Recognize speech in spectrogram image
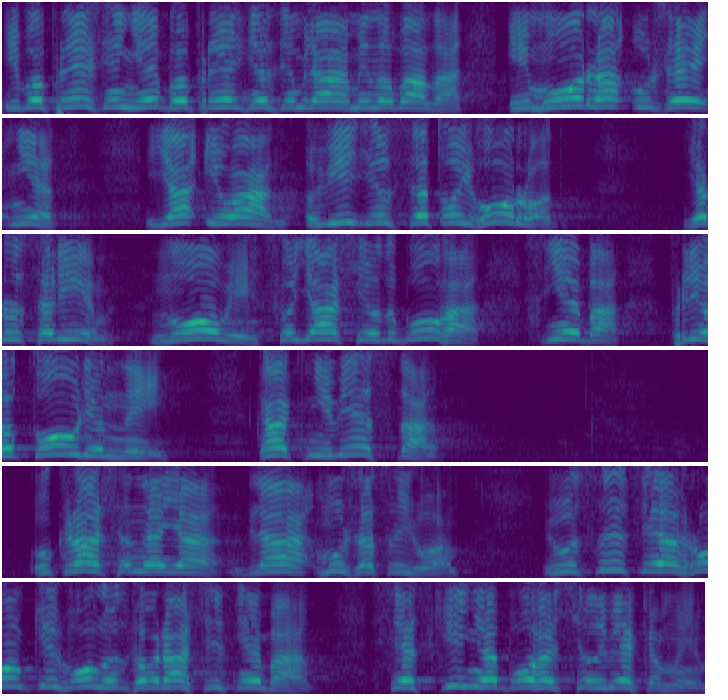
ибо прежнее небо, прежняя земля миновала, и мора уже нет. Я, Иоанн, увидел святой город, Иерусалим, новый, сходящий от Бога с неба, приготовленный, как невеста, украшенная для мужа своего. И услышал я громкий голос, говорящий с неба, «Се скиня Бога с человеками,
